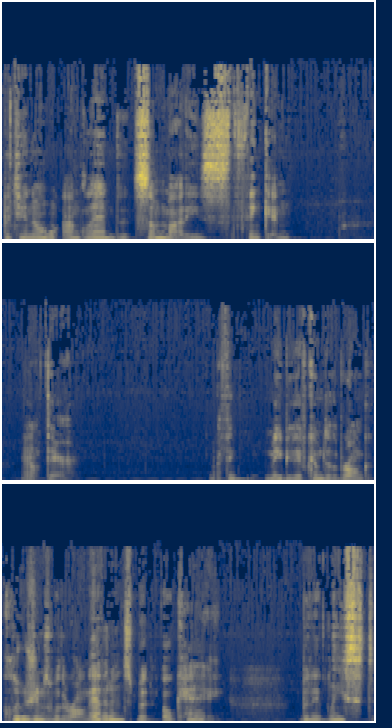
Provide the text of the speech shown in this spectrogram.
But you know, I'm glad that somebody's thinking out there. I think maybe they've come to the wrong conclusions with the wrong evidence, but okay. But at least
